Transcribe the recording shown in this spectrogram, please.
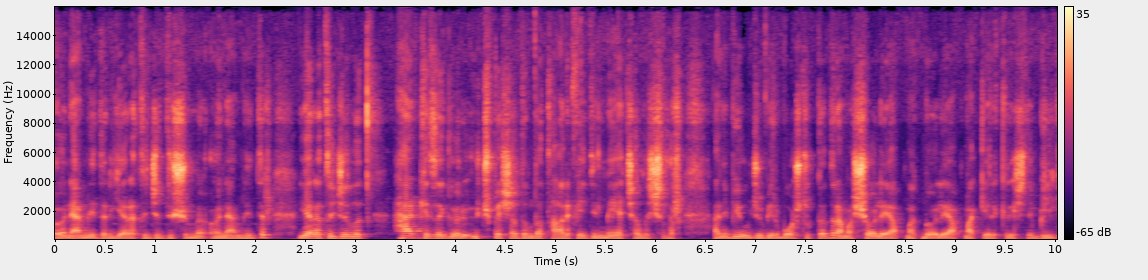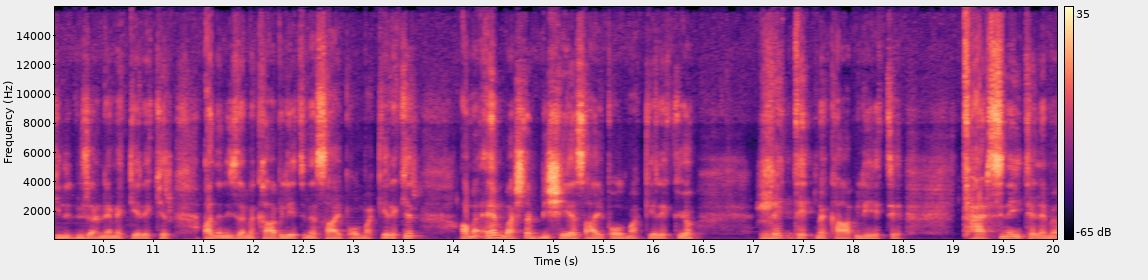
önemlidir, yaratıcı düşünme önemlidir. Yaratıcılık herkese göre 3-5 adımda tarif edilmeye çalışılır. Hani bir ucu bir boşluktadır ama şöyle yapmak, böyle yapmak gerekir. İşte bilgini düzenlemek gerekir, analizleme kabiliyetine sahip olmak gerekir. Ama en başta bir şeye sahip olmak gerekiyor. Reddetme kabiliyeti tersine iteleme,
